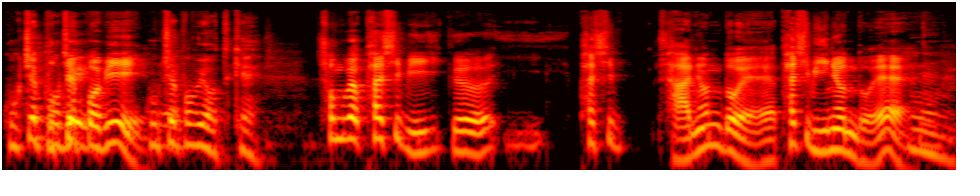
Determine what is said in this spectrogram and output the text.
국제법이 국제법이 국제법이 어떻게? 1982그 84년도에 82년도에 음.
